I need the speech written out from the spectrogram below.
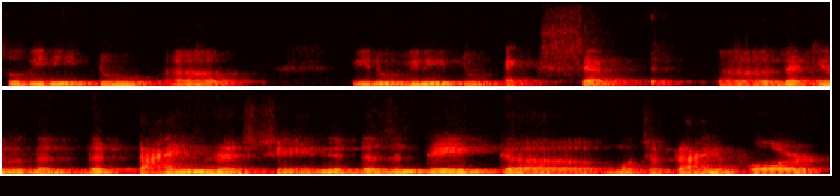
So we need to uh, you know we need to accept uh, that you know the the time has changed. It doesn't take uh, much of time for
